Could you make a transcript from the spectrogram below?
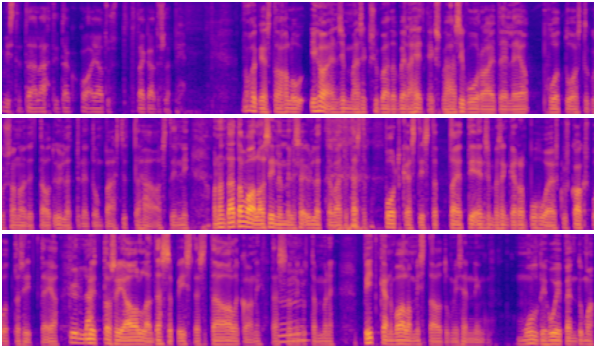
mistä tämä lähti tämä koko ajatus, että tätä käytös läpi? No oikeastaan haluan ihan ensimmäiseksi hypätä vielä hetkeksi vähän sivuraiteille ja puhua tuosta, kun sanoit, että olet yllättynyt, että on päästy tähän asti, niin onhan tämä tavallaan siinä mielessä yllättävää, että tästä podcastista taidettiin ensimmäisen kerran puhua joskus kaksi vuotta sitten ja Kyllä. nyt tosiaan ollaan tässä pisteessä, tämä alkaa, niin tässä mm. on niin tämmöinen pitkän valmistautumisen niin multihuipentuma.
